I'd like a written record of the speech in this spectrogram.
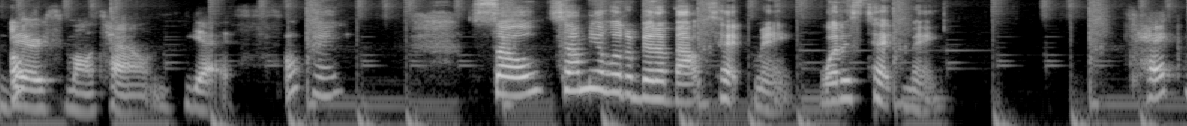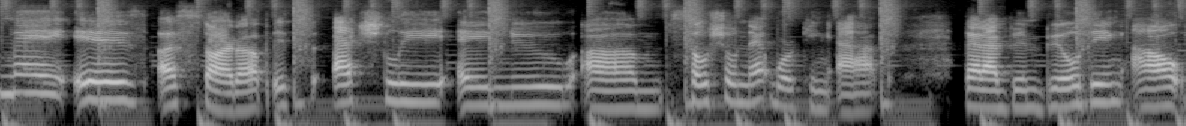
Very oh. small town. Yes. Okay. So tell me a little bit about TechMae. What is TechMae? TechMae is a startup. It's actually a new um, social networking app that I've been building out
